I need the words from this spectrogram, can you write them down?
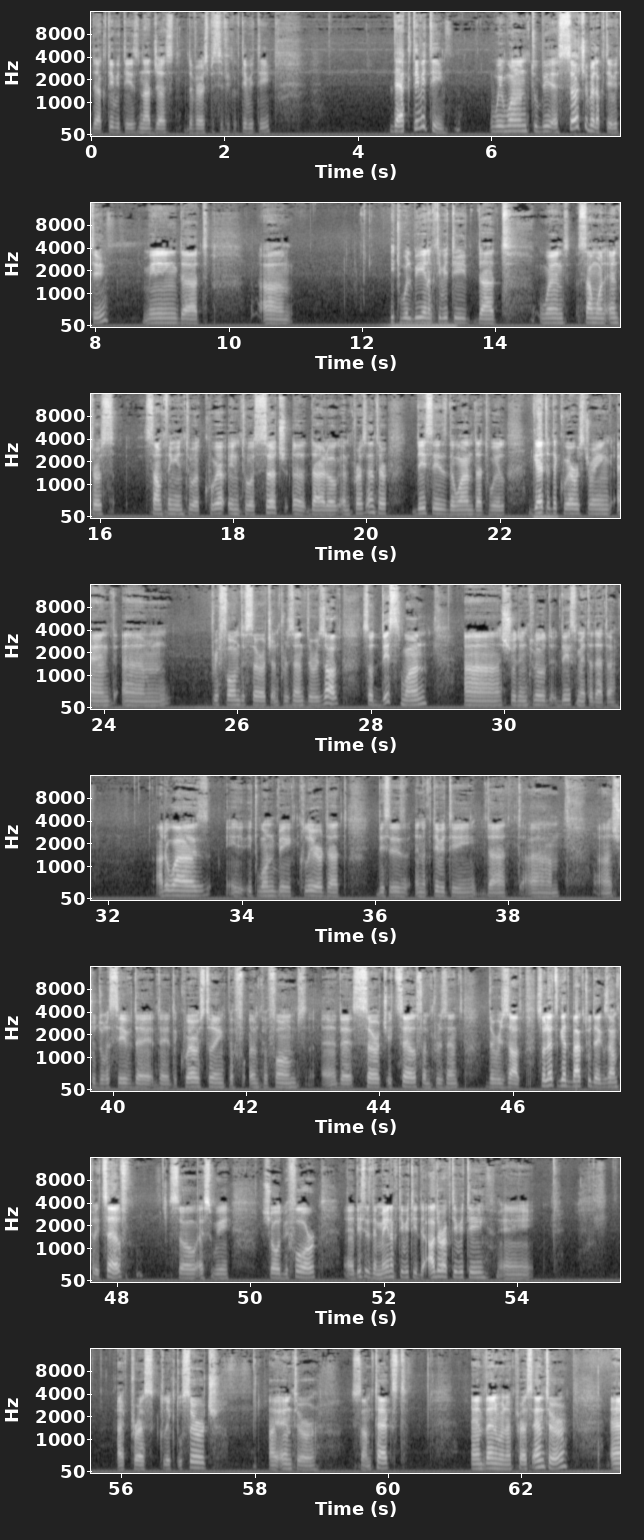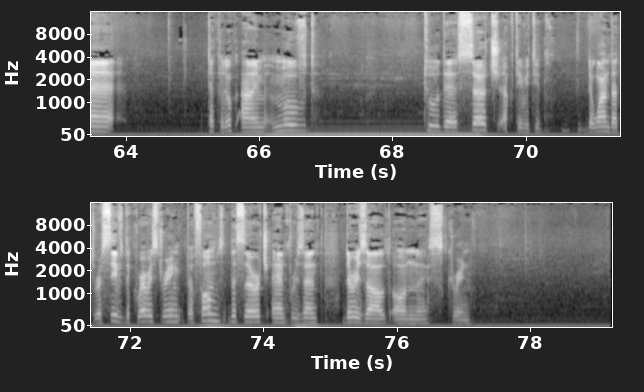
the activities, not just the very specific activity. The activity we want to be a searchable activity, meaning that um, it will be an activity that when someone enters something into a into a search uh, dialog and press enter, this is the one that will get the query string and um, perform the search and present the result. So this one uh, should include this metadata. Otherwise, it, it, won't be clear that this is an activity that um, uh, should receive the, the, the, query string perf and performs uh, the search itself and present the result. So let's get back to the example itself. So as we showed before, uh, this is the main activity. The other activity, uh, I press click to search, I enter some text, and then when I press enter, uh, take a look, I'm moved to the search activity, the one that receives the query string, performs the search, and present the result on the screen.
